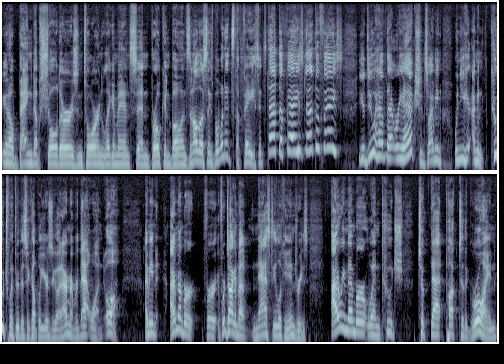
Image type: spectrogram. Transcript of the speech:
you know, banged up shoulders and torn ligaments and broken bones and all those things. But when it's the face, it's not the face, not the face. You do have that reaction. So, I mean, when you hear, I mean, Cooch went through this a couple years ago, and I remember that one. Oh, I mean, I remember for, if we're talking about nasty looking injuries, I remember when Cooch took that puck to the groin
